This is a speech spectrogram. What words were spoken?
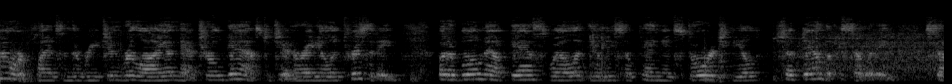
power plants in the region rely on natural gas to generate electricity, but a blown-out gas well at the Aliso Canyon storage field shut down the facility. So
